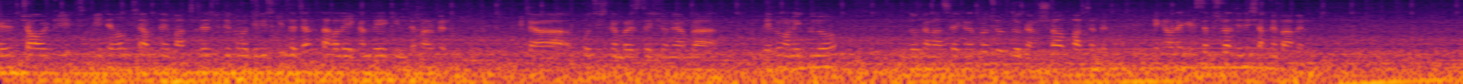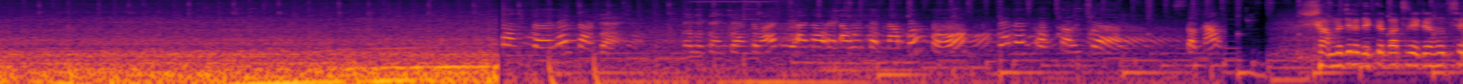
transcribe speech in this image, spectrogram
এর চাওয়ার কিট এটা হচ্ছে আপনি বাচ্চাদের যদি কোনো জিনিস কিনতে চান তাহলে এখান থেকে কিনতে পারবেন এটা পঁচিশ নম্বর স্টেশনে আমরা দেখুন অনেকগুলো দোকান আছে এখানে প্রচুর দোকান সব বাচ্চাদের এখানে অনেক এক্সেপশনাল জিনিস আপনি পাবেন. Ladies and gentlemen, we are now at our stop number four, Palace of Culture. Stop now. সামনে যেটা দেখতে পাচ্ছেন, এটা হচ্ছে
